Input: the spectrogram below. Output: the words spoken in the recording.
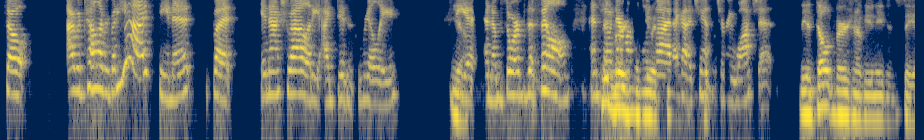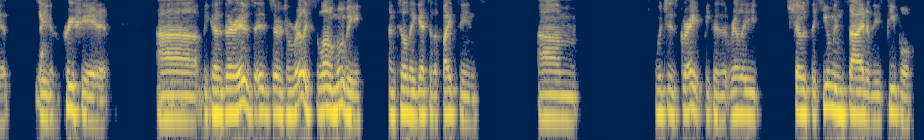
So I would tell everybody, yeah, I've seen it, but in actuality, I didn't really see yeah. it and absorb the film. And so now I'm glad I got a chance to rewatch it. The adult version of you needed to see it so you can appreciate it uh, because there is it's, it's a really slow movie until they get to the fight scenes, um, which is great because it really shows the human side of these people.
